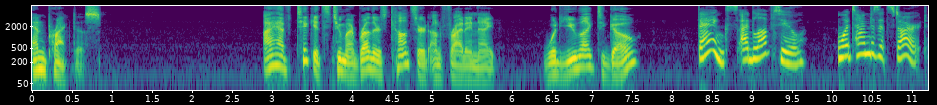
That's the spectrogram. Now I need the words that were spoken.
and practice. I have tickets to my brother's concert on Friday night. Would you like to go? Thanks, I'd love to. What time does it start?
